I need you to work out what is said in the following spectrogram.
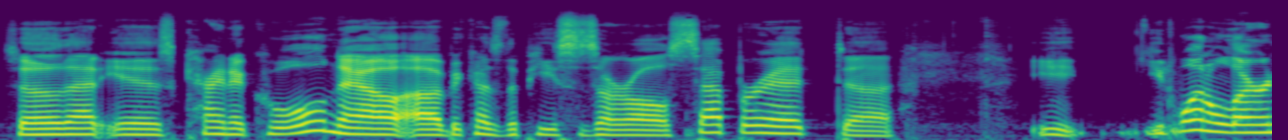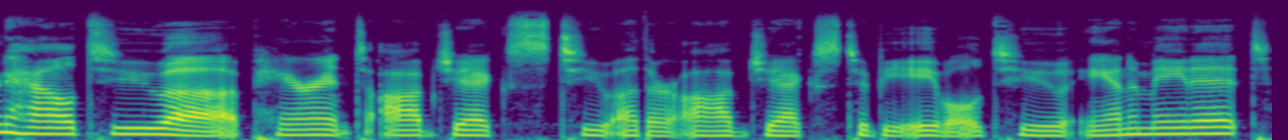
So that is kind of cool. Now, uh, because the pieces are all separate, uh, you, would want to learn how to uh, parent objects to other objects to be able to animate it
